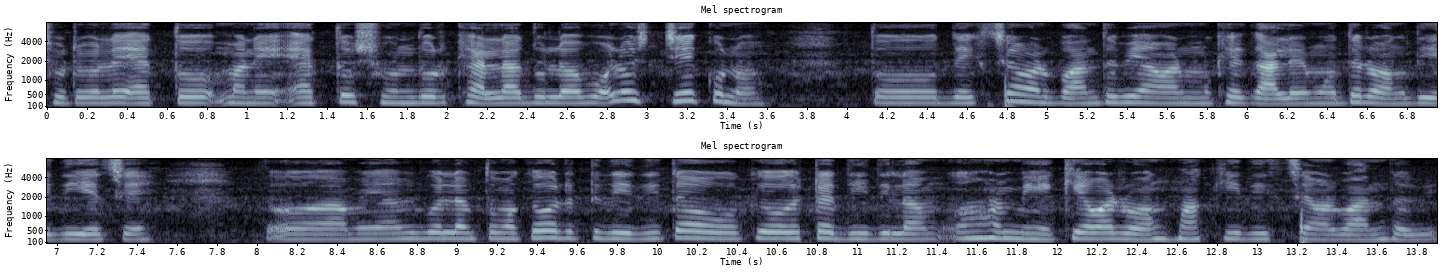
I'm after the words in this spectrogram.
ছোটোবেলায় এত মানে এত সুন্দর খেলাধুলা বলো যে কোনো তো দেখছ আমার বান্ধবী আমার মুখে গালের মধ্যে রং দিয়ে দিয়েছে। তো আমি আমি বললাম তোমাকেও একটা দিয়ে দিই। তো ওকেও একটা দিয়ে দিলাম। ও আমার মেয়েকে আবার রং মাখিয়ে দিচ্ছে আমার বান্ধবী।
